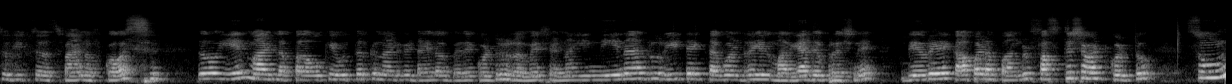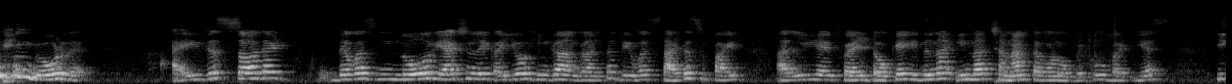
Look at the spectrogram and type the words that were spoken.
Sudeep sir's fan of course so ಏನ್ ಮಾಡ್ಲಪ್ಪ? ಓಕೆ ಉತ್ತರ ಕರ್ನಾಟಕ ಡೈಲಾಗ್ ಬೇರೆ ಕೊಟ್ರು ರಮೇಶ್ ಅಣ್ಣ. ಇನ್ನೇನಾದ್ರೂ ರೀಟೇಕ್ ತಗೊಂಡ್ರೆ ಇಲ್ಲಿ ಮರ್ಯಾದೆ ಪ್ರಶ್ನೆ. ದೇವ್ರೇ ಕಾಪಾಡಪ್ಪ ಅಂದ್ಬಿಟ್ಟು ಫಸ್ಟ್ ಶಾಟ್ ಕೊಟ್ಟು ಸುಮ್ಮನೆ ನೋಡಿದೆ. I just saw that they was no reaction like ಅಯ್ಯೋ, ಹಿಂಗ, ಹಂಗ ಅಂತ ದೇ ವಾಸ್ ಸ್ಯಾಟಿಸ್ಫೈಡ್ ಅಲ್ಲಿ ಐ ಫೆಲ್ಟ್ ಓಕೆ ಇದನ್ನ ಇನ್ನ ಚೆನ್ನಾಗಿ ತಗೊಂಡು ಹೋಗ್ಬೇಕು. ಬಟ್ ಎಸ್ ಈ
